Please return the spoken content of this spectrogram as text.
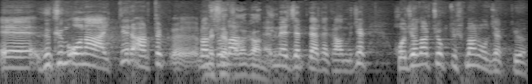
E, hüküm ona aittir. Artık e, Resulullah kalmayacak. e, mezheplerde kalmayacak. Hocalar çok düşman olacak diyor.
